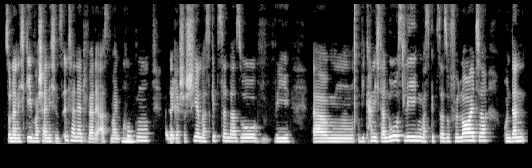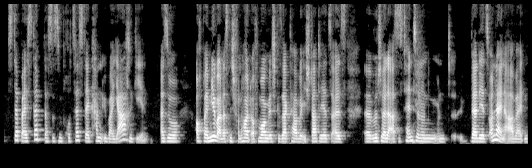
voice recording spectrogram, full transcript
sondern ich gehe wahrscheinlich ins Internet, werde erstmal mhm. gucken, werde recherchieren, was gibt's denn da so, wie, ähm, wie kann ich da loslegen, was gibt's da so für Leute und dann Step by Step, das ist ein Prozess, der kann über Jahre gehen. Also auch bei mir war das nicht von heute auf morgen, dass ich gesagt habe, ich starte jetzt als äh, virtuelle Assistentin und, und werde jetzt online arbeiten.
